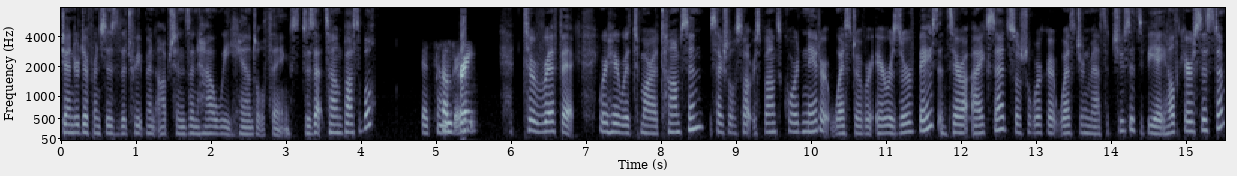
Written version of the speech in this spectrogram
gender differences, the treatment options, and how we handle things. Does that sound possible? That sounds, sounds great. great. Terrific. We're here with Tamara Thompson, Sexual Assault Response Coordinator at Westover Air Reserve Base, and Sara Eichstaedt, Social Worker at Western Massachusetts VA Healthcare System.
